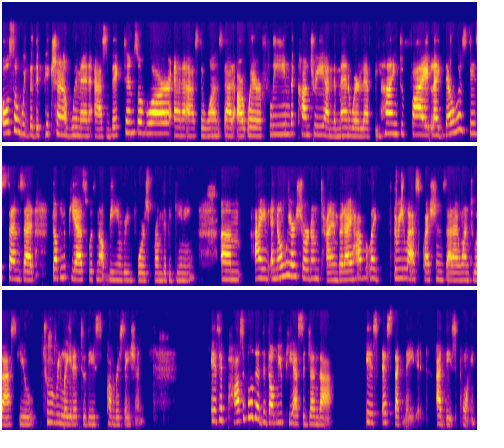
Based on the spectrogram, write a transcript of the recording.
also with the depiction of women as victims of war and as the ones that are were fleeing the country and the men were left behind to fight. Like there was this sense that wps was not being reinforced from the beginning. Um, I, I know we are short on time but i have like three last questions that i want to ask you two related to this conversation. Is it possible that the wps agenda is stagnated at this point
